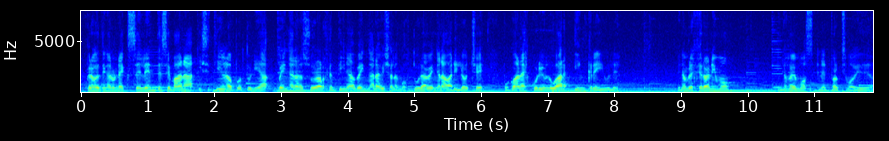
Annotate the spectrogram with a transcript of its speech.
Espero que tengan una excelente semana y si tienen la oportunidad, vengan al sur de Argentina, vengan a Villa Langostura, vengan a Bariloche, porque van a descubrir un lugar increíble. Mi nombre es Jerónimo nos vemos en el próximo video.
